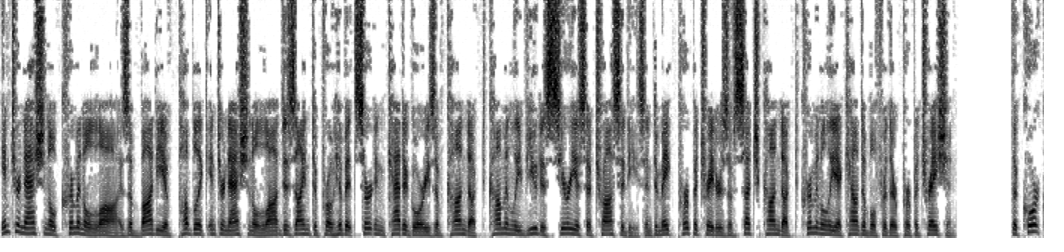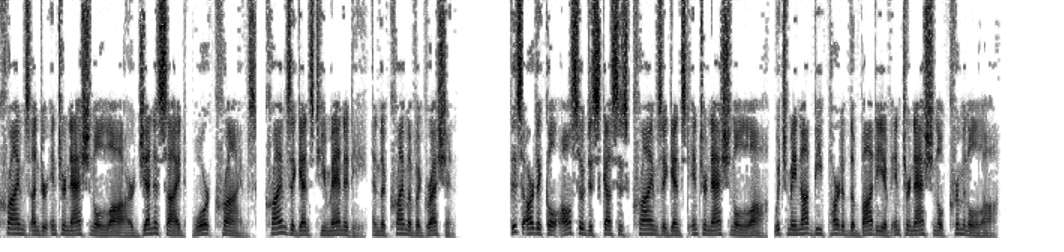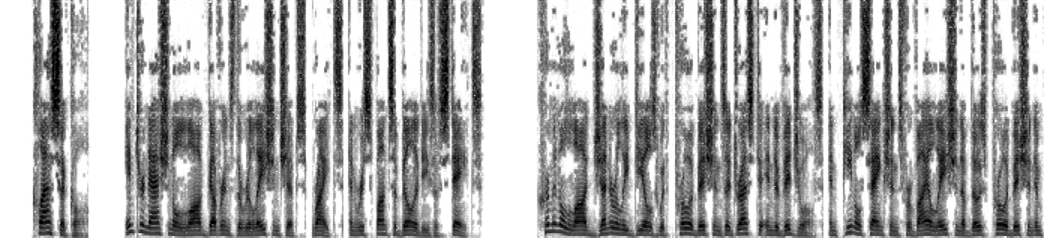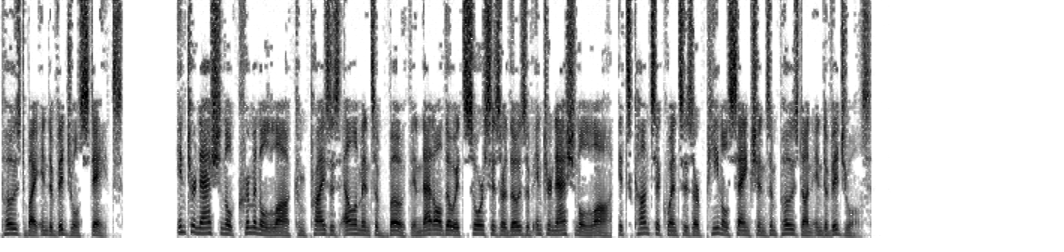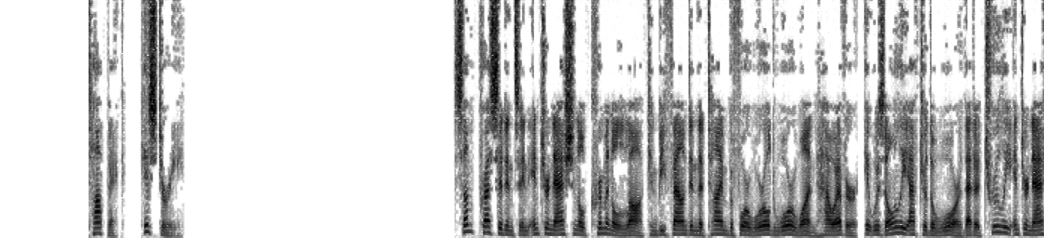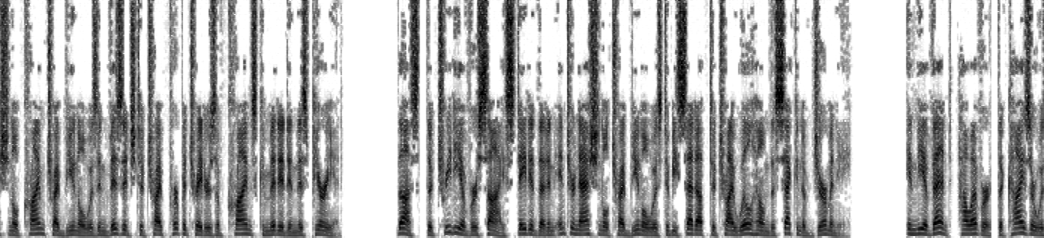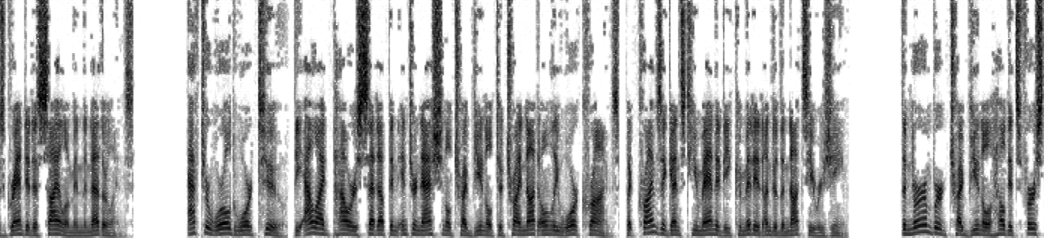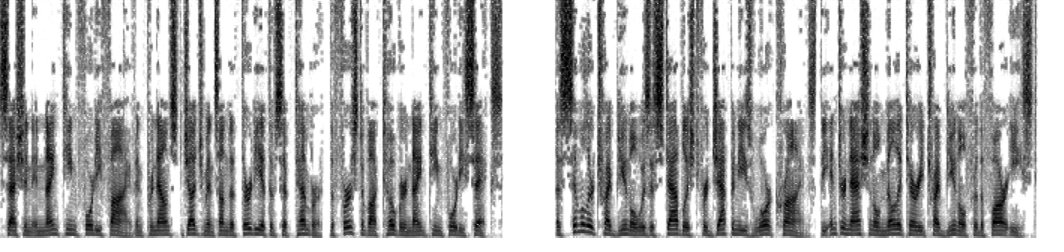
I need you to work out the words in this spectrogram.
International criminal law is a body of public international law designed to prohibit certain categories of conduct commonly viewed as serious atrocities and to make perpetrators of such conduct criminally accountable for their perpetration. The core crimes under international law are genocide, war crimes, crimes against humanity, and the crime of aggression. This article also discusses crimes against international law, which may not be part of the body of international criminal law. Classical International law governs the relationships, rights, and responsibilities of states. Criminal law generally deals with prohibitions addressed to individuals, and penal sanctions for violation of those prohibition imposed by individual states. International criminal law comprises elements of both in that although its sources are those of international law, its consequences are penal sanctions imposed on individuals. History Some precedents in international criminal law can be found in the time before World War I however, it was only after the war that a truly international crime tribunal was envisaged to try perpetrators of crimes committed in this period. Thus, the Treaty of Versailles stated that an international tribunal was to be set up to try Wilhelm II of Germany. In the event, however, the Kaiser was granted asylum in the Netherlands. After World War II, the Allied powers set up an international tribunal to try not only war crimes, but crimes against humanity committed under the Nazi regime. The Nuremberg Tribunal held its first session in 1945 and pronounced judgments on 30 September, 1 October 1946. A similar tribunal was established for Japanese war crimes the International Military Tribunal for the Far East.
